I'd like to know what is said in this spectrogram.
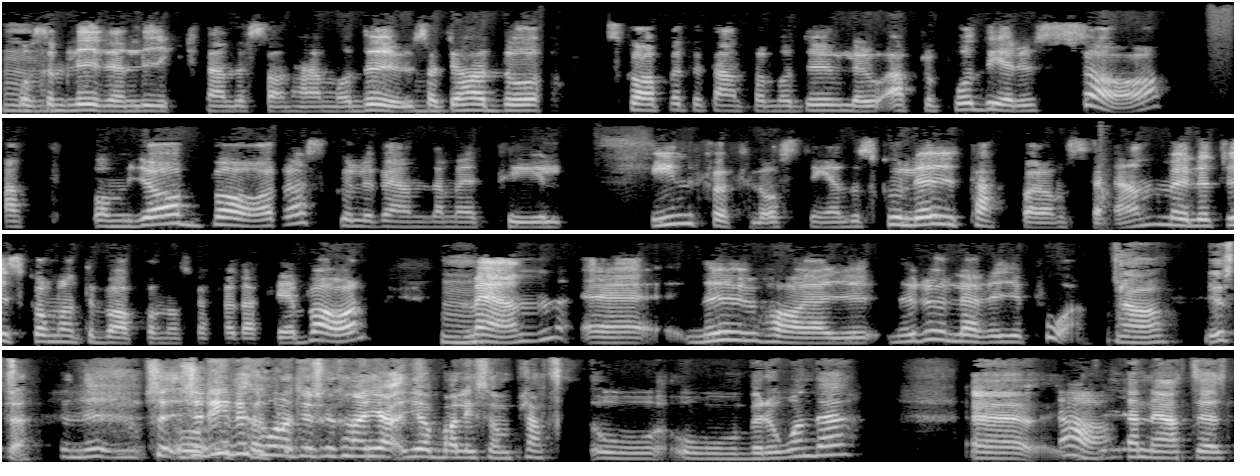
mm. och sen blir det en liknande sån här modul. Så att jag har då skapat ett antal moduler och apropå det du sa, att om jag bara skulle vända mig till inför förlossningen, då skulle jag ju tappa dem sen. Möjligtvis kommer de tillbaka om de ska föda fler barn. Mm. Men eh, nu, har jag ju, nu rullar det ju på. Ja, just det. Så, nu, så, och, så din vision att du ska kunna jobba liksom platsoberoende eh, ja. via nätet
